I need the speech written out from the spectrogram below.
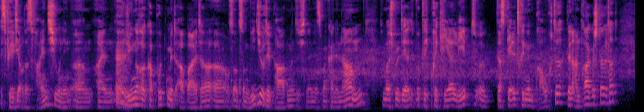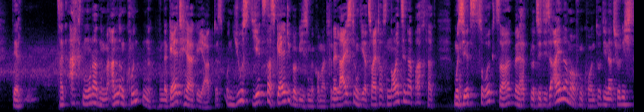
es fehlt ja auch das Feintuning. Ähm, ein äh, jüngerer Kaputt-Mitarbeiter äh, aus unserem Videodepartment, ich nenne jetzt mal keine Namen, zum Beispiel, der wirklich prekär lebt, äh, das Geld dringend brauchte, den Antrag gestellt hat, der seit acht Monaten einem anderen Kunden hinter Geld hergejagt ist und just jetzt das Geld überwiesen bekommen hat für eine Leistung, die er 2019 erbracht hat, muss jetzt zurückzahlen, weil er hat plötzlich diese Einnahme auf dem Konto, die natürlich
